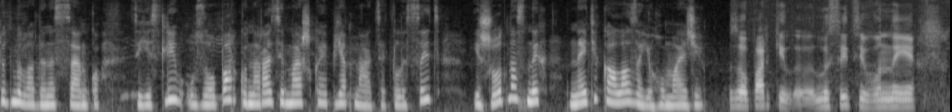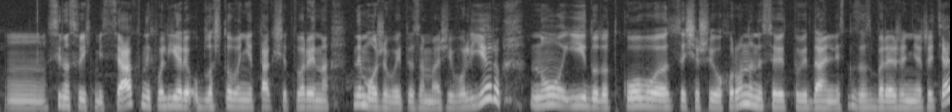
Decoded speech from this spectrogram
Людмила Денисенко. З її слів, у зоопарку наразі мешкає 15 лисиць, і жодна з них не тікала за його межі. Зоопарки е, лисиці вони всі на своїх місцях. В них вольєри облаштовані так, що тварина не може вийти за межі вольєру. Ну і додатково це ще ж і охорона несе відповідальність за збереження життя.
